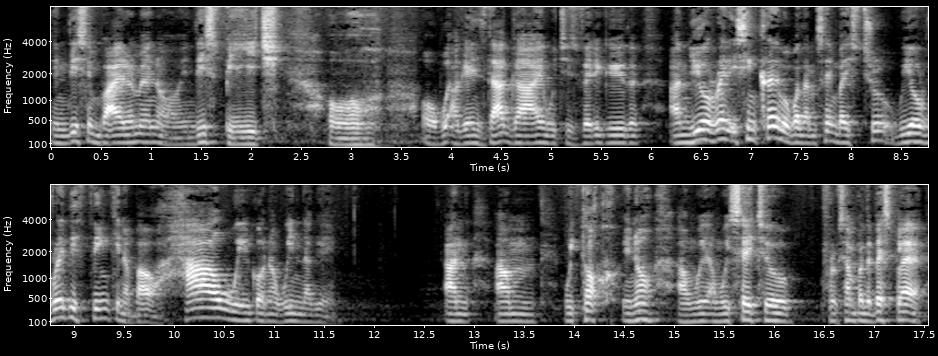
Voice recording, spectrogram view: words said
in this environment or in this speech or, or against that guy, which is very good. And you already, it's incredible what I'm saying, but it's true. We're already thinking about how we're going to win the game. And um, we talk, you know, and we, and we say to, for example, the best player,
